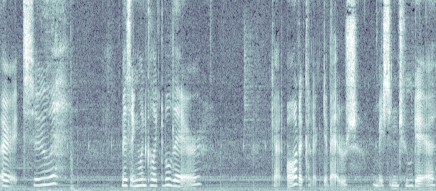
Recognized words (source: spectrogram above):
Alright, so... Missing one collectible there. Got all the collectibles. Missing two there.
